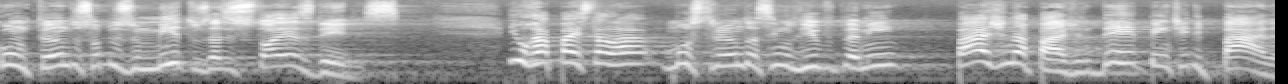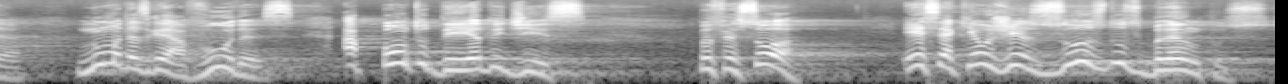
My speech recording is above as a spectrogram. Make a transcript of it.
contando sobre os mitos, as histórias deles. E o rapaz está lá mostrando assim o livro para mim, página a página. De repente ele para numa das gravuras, aponta o dedo e diz: Professor, esse aqui é o Jesus dos brancos.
